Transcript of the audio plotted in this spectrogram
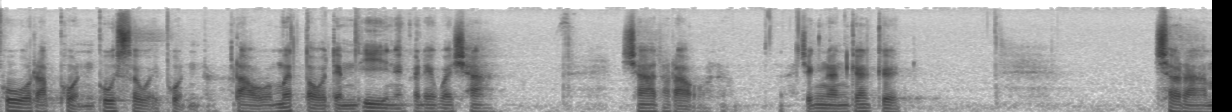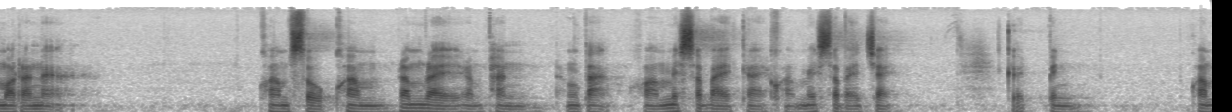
ผู้รับผลผู้สวยผล เราเมื่อโตเต็มที่เนี่ยก็เรียกว่าชาติ ชาติเราจากนั้นก็เกิดชรามรณะ ความโศกความร่ำไรรำพันต่างๆ ความไม่สบายกาย ความไม่สบายใจ เกิดเป็นความ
